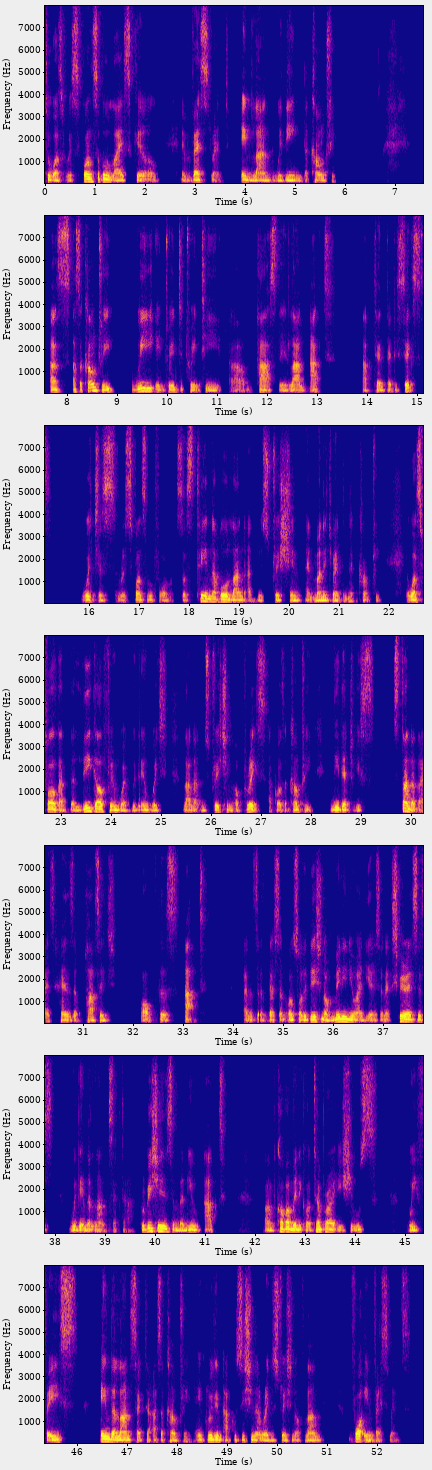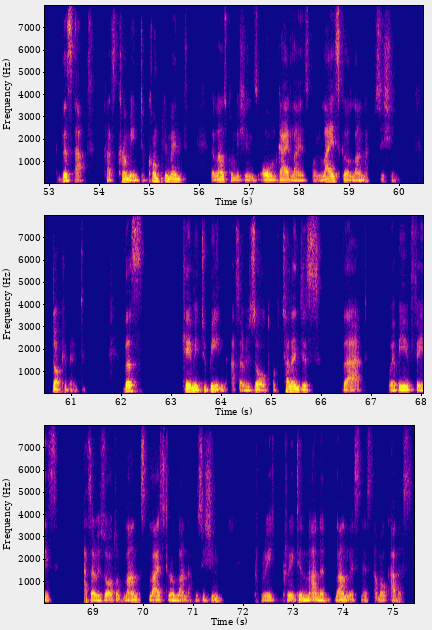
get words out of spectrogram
towards responsible large-scale investment in land within the country. As, as a country, we in 2020 um, passed the Land Act, Act 1036, which is responsible for sustainable land administration and management in the country. It was felt that the legal framework within which land administration operates across the country needed to be standardized, hence the passage of this act. And it's a, it's a consolidation of many new ideas and experiences within the land sector. Provisions in the new act um, cover many contemporary issues we face in the land sector as a country, including acquisition and registration of land for investments. This act has come in to complement the Lands Commission's own guidelines on large-scale land acquisition document this came into being as a result of challenges that were being faced as a result of land, large-scale land acquisition, create, creating land, landlessness, among others.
